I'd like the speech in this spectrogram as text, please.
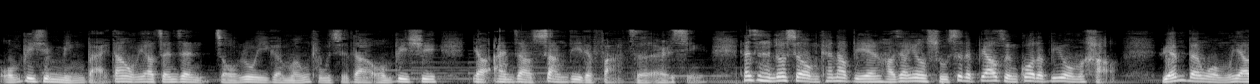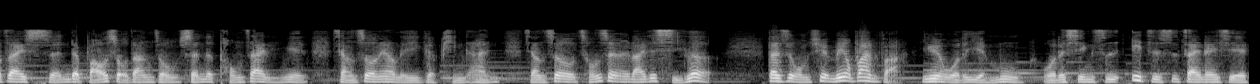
我们必须明白，当我们要真正走入一个蒙福之道，我们必须要按照上帝的法则而行。但是，很多时候我们看到别人好像用属世的标准过得比我们好。原本我们要在神的保守当中，神的同在里面，享受那样的一个平安，享受从神而来的喜乐。但是我们却没有办法，因为我的眼目、我的心思一直是在那些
